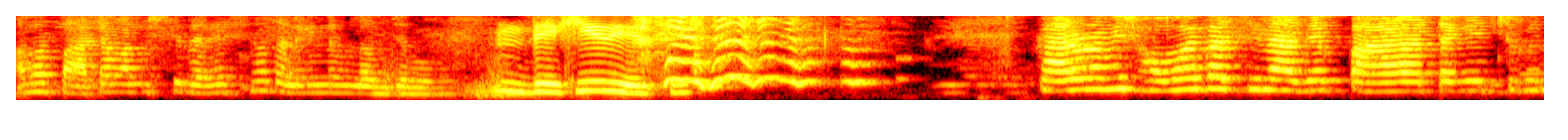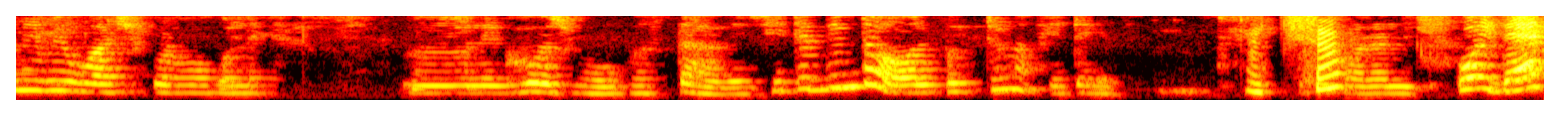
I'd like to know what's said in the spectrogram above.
আমার পাটা মানুষকে দেখাইছি না তাহলে কিন্তু আমি লজ্জা পাবো। দেখিয়ে দিয়েছি। কারণ আমি সময় পাচ্ছি না যে পাটাকে একটুখানি আমি ওয়াশ করব বলে মানে ঘষবো ঘষতে হবে। শীতের দিন তো অল্প একটু না ফেটে গেছে। আচ্ছা। ওই দেখ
